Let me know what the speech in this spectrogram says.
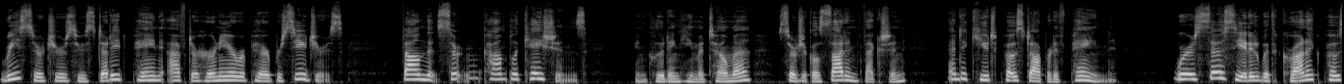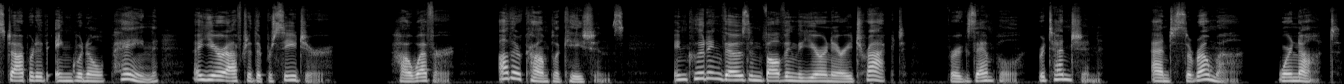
Researchers who studied pain after hernia repair procedures found that certain complications, including hematoma, surgical site infection, and acute postoperative pain, were associated with chronic postoperative inguinal pain a year after the procedure. However, other complications, including those involving the urinary tract, for example, retention, and seroma, were not.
